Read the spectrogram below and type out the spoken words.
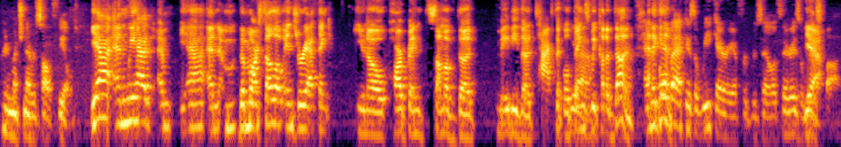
pretty much never saw the field. Yeah, and we had, um, yeah, and the Marcelo injury, I think, you know, harpened some of the maybe the tactical things we could have done. And again, fullback is a weak area for Brazil if there is a Yeah. weak spot.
